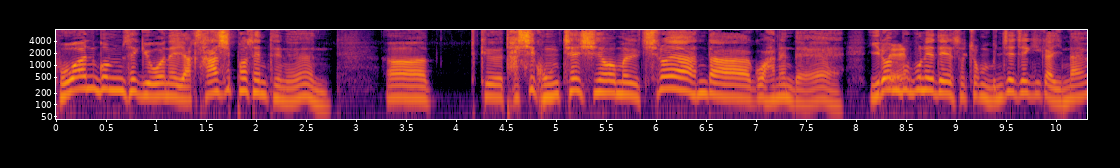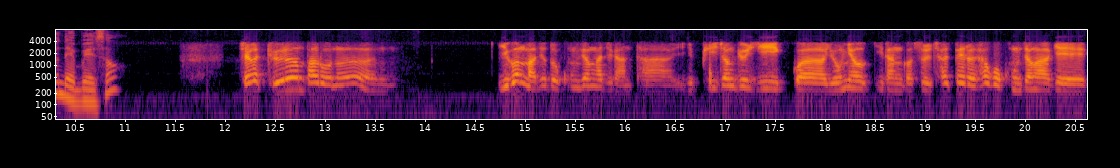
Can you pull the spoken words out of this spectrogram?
보안 검색 요원의 약 40%는 어, 그 다시 공채 시험을 치러야 한다고 하는데 이런 네. 부분에 대해서 좀 문제 제기가 있나요 내부에서? 제가 들은 바로는 이것마저도 공정하지가 않다. 이게 비정규직과 용역이란 것을 철폐를 하고 공정하게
